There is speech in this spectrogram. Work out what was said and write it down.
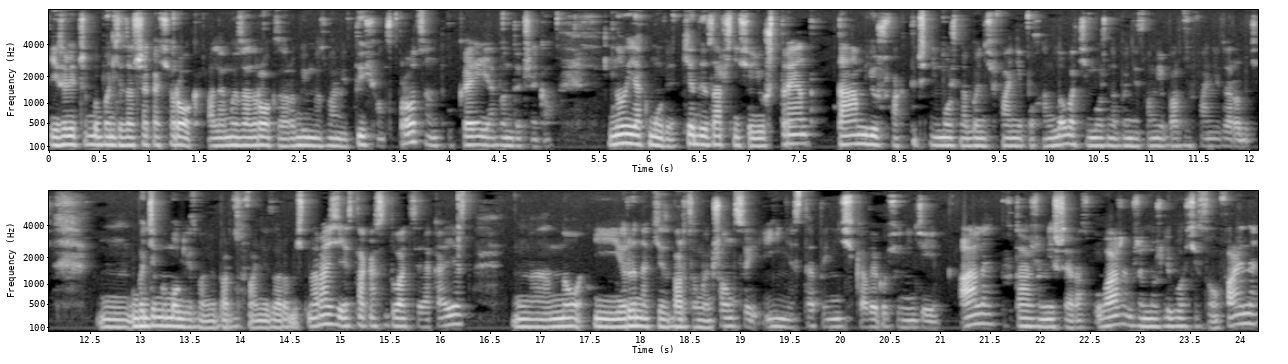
Jeżeli trzeba będzie zaczekać rok, ale my za rok zarobimy z Wami 1000%, ok, ja będę czekał. No i jak mówię, kiedy zacznie się już trend, tam już faktycznie można będzie fajnie pohandlować i można będzie z Wami bardzo fajnie zarobić. Będziemy mogli z Wami bardzo fajnie zarobić. Na razie jest taka sytuacja, jaka jest. No i rynek jest bardzo męczący i niestety nic ciekawego się nie dzieje. Ale powtarzam jeszcze raz, uważam, że możliwości są fajne.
